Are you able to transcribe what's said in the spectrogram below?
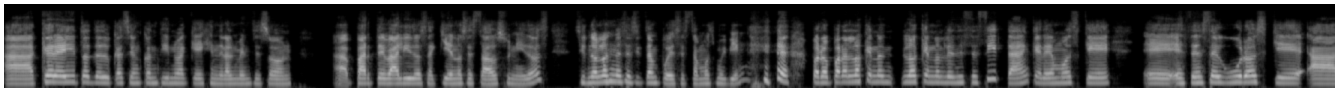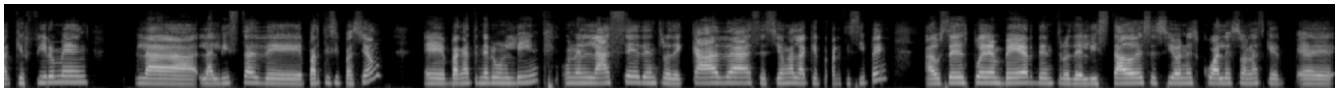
uh, créditos de educación continua que generalmente son uh, parte válidos aquí en los Estados Unidos. Si no los necesitan, pues estamos muy bien. Pero para los que no, los que no les necesitan, queremos que eh, estén seguros que, uh, que firmen la, la lista de participación. Eh, van a tener un link, un enlace dentro de cada sesión a la que participen. Uh, ustedes pueden ver dentro del listado de sesiones cuáles son las que eh,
